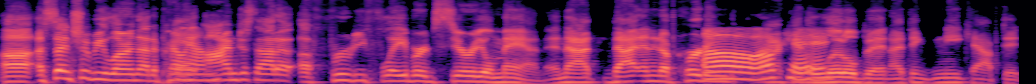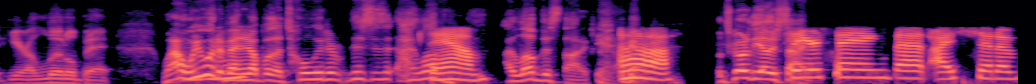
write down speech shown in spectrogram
Uh, essentially, we learned that apparently Damn. I'm just not a, a fruity flavored cereal man, and that that ended up hurting Oh, okay. a little bit. And I think kneecapped it here a little bit. Wow, we would have Mhm. ended up with a totally different. This is I love. Damn. This. I love this thought experiment. Okay, Ah, let's go to the other side. so you're saying that I should have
